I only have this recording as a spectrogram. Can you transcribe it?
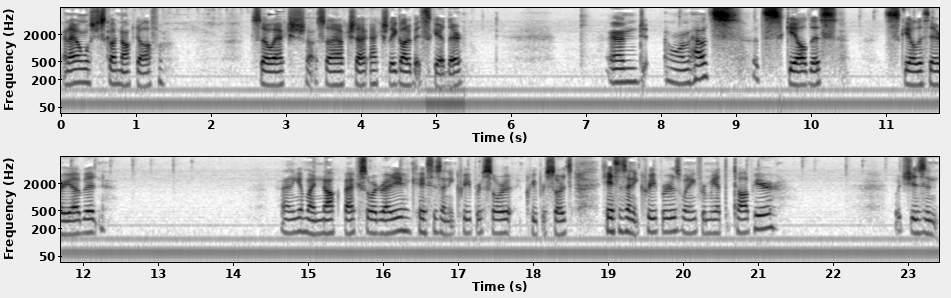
And I almost just got knocked off. So I actually, so I actually, actually got a bit scared there. And on, how let's let's scale this scale this area a bit. I'm gonna get my knockback sword ready in case there's any creeper sword creeper swords. In case there's any creepers waiting for me at the top here. Which isn't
